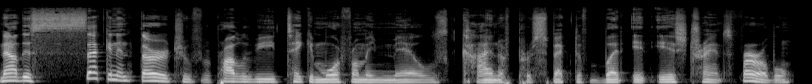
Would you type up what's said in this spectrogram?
Now, this second and third truth will probably be taken more from a male's kind of perspective, but it is transferable.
